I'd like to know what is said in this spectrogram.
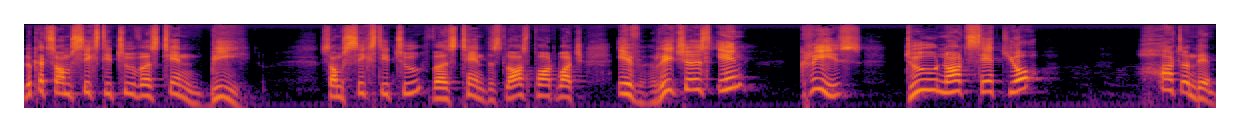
Look at Psalm 62, verse 10b. Psalm 62, verse 10. This last part, watch. If riches increase, do not set your heart on them.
